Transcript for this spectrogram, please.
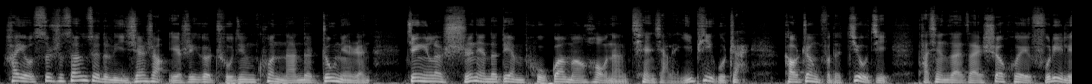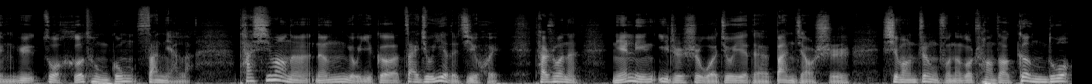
还有四十三岁的李先生，也是一个处境困难的中年人。经营了十年的店铺关门后呢，欠下了一屁股债，靠政府的救济，他现在在社会福利领域做合同工三年了。他希望呢能有一个再就业的机会。他说呢，年龄一直是我就业的绊脚石，希望政府能够创造更多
